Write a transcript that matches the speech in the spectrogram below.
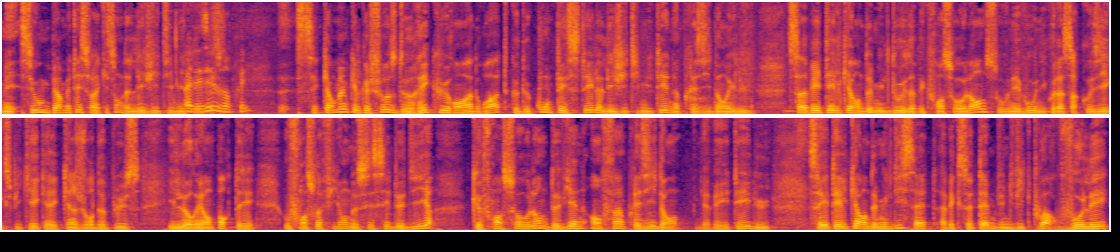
Mais si vous me permettez sur la question de la légitimité. Allez-y, je vous en prie c'est quand même quelque chose de récurrent à droite que de contester la légitimité d'un président élu. Ça avait été le cas en 2012 avec François Hollande. Souvenez-vous, Nicolas Sarkozy expliquait qu'avec 15 jours de plus, il l'aurait emporté. Ou François Fillon ne cessait de dire que François Hollande devienne enfin président. Il avait été élu. Ça a été le cas en 2017 avec ce thème d'une victoire volée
